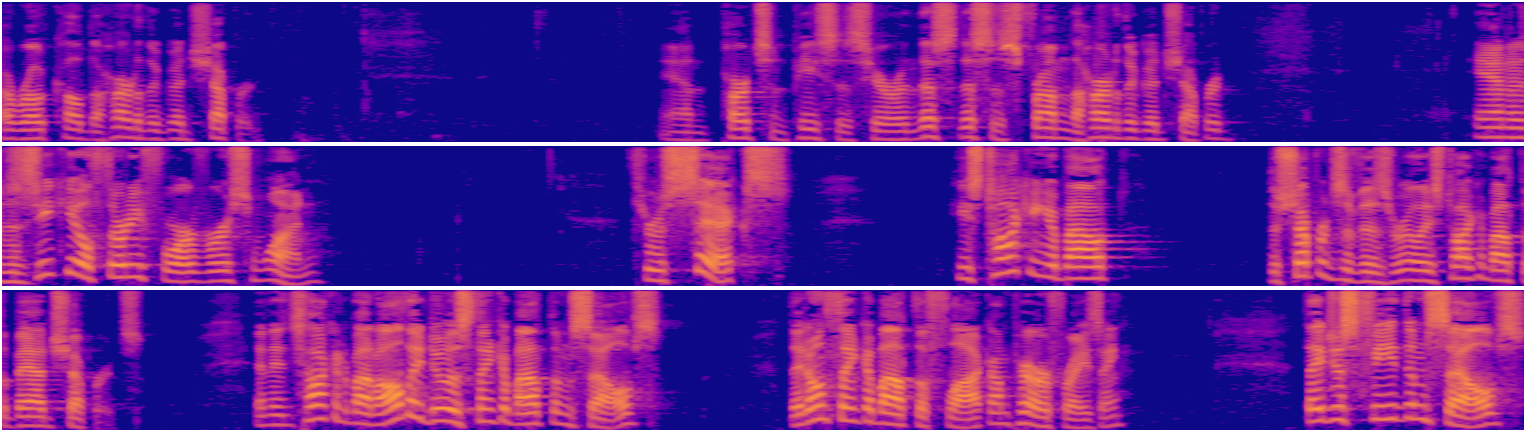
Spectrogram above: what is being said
I wrote called The Heart of the Good Shepherd. And parts and pieces here. And this, this is from The Heart of the Good Shepherd. And in Ezekiel 34, verse 1 through 6, he's talking about the shepherds of Israel. He's talking about the bad shepherds. And he's talking about all they do is think about themselves. They don't think about the flock. I'm paraphrasing. They just feed themselves,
